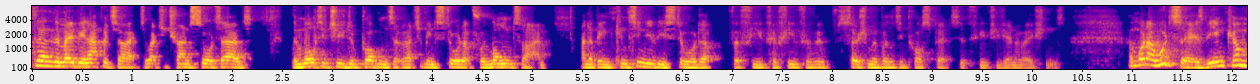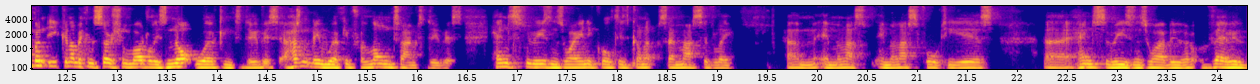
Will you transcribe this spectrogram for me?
then there may be an appetite to actually try and sort out the multitude of problems that have actually been stored up for a long time and have been continually stored up for, few, for, few, for social mobility prospects of future generations. And what I would say is the incumbent economic and social model is not working to do this. It hasn't been working for a long time to do this. Hence the reasons why inequality has gone up so massively um, in the last in the last 40 years. Uh, hence the reasons why we've got very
